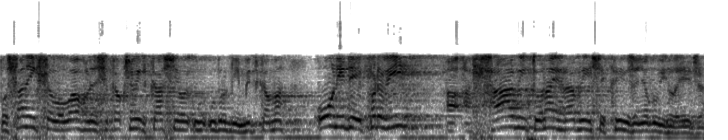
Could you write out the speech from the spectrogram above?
poslanik sallallahu alaihi sallam, kako ćemo vidjeti kasnije u, u, drugim bitkama, on ide prvi, a ashabi to najhrabriji se kriju za njegovih leđa.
